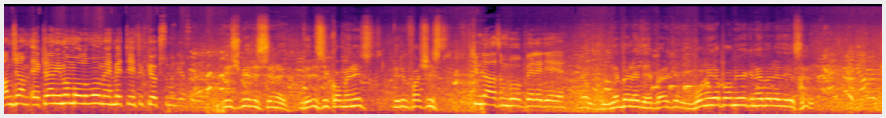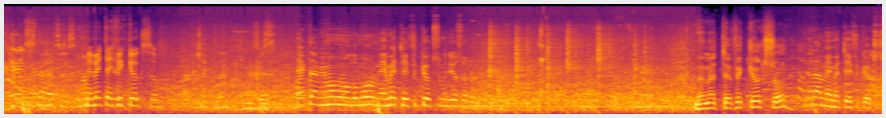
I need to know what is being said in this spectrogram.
Amcam Ekrem İmamoğlu mu Mehmet Tevfik Göksu mu diye soruyorum. Hiçbirisini. Birisi komünist, biri faşist. Kim lazım bu belediyeye? Ne, ne belediye? Belki bunu yapamıyor ki ne belediyesi. Siz ne dersiniz? Mehmet Tevfik Göksu. Teşekkürler. Siz Ekrem İmamoğlu mu Mehmet Tevfik Göksu mu diye soruyorum. Mehmet Tevfik Göksu. Neden Mehmet Tevfik Göksu?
